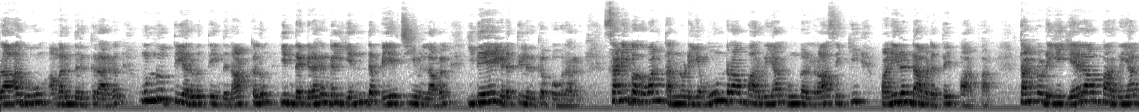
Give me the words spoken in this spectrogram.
ராகுவும் அமர்ந்திருக்கிறார்கள். முன்னூத்தி அறுபத்தி ஐந்து நாட்களும் இந்த கிரகங்கள் எந்த பெயர்ச்சியும் இல்லாமல் இதே இடத்தில் இருக்க போகிறார்கள். சனி பகவான் தன்னுடைய மூன்றாம் பார்வையால் உங்கள் ராசிக்கு பனிரெண்டாம் இடத்தை பார்ப்பார். தன்னுடைய ஏழாம் பார்வையால்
